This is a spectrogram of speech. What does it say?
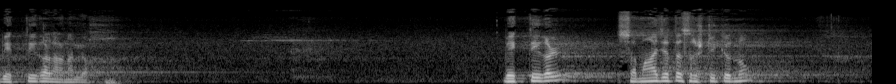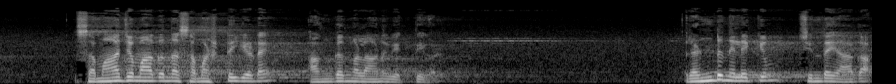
വ്യക്തികളാണല്ലോ. വ്യക്തികൾ സമാജത്തെ സൃഷ്ടിക്കുന്നു. സമാജമാകുന്ന സമഷ്ടിയുടെ അംഗങ്ങളാണ് വ്യക്തികൾ. രണ്ട് നിലയ്ക്കും ചിന്തയാകാം.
